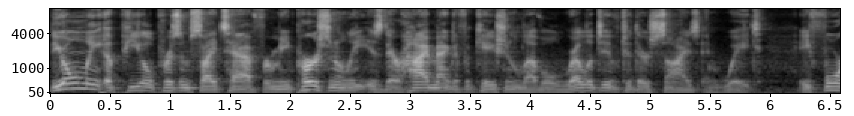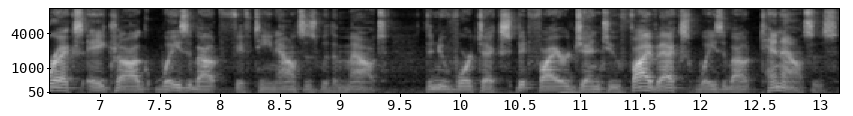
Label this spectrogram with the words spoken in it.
The only appeal prism sights have for me personally is their high magnification level relative to their size and weight. A 4X ACOG weighs about 15 ounces with a mount. The new Vortex Spitfire Gen 2 5X weighs about 10 ounces.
